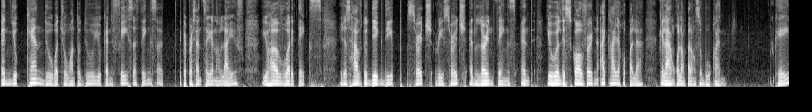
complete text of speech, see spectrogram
And you can do what you want to do. You can face the things that ipipresent sa'yo ng life. You have what it takes. You just have to dig deep, search, research, and learn things. And you will discover na, ay, kaya ko pala. Kailangan ko lang palang subukan. Okay?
